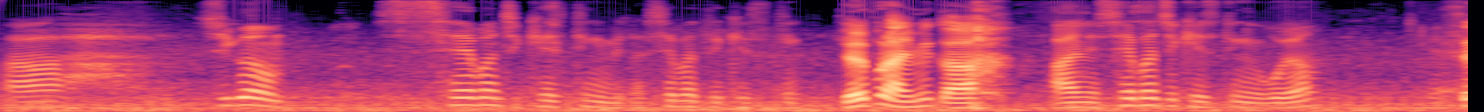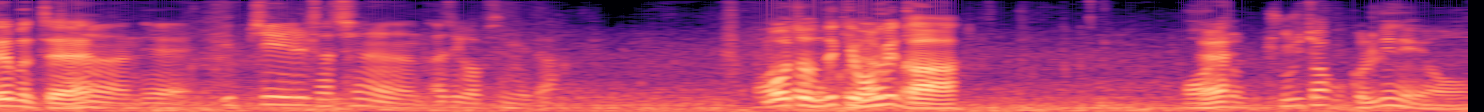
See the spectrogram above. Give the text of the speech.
아 지금 세 번째 캐스팅입니다. 세 번째 캐스팅. 열분 아닙니까? 아니 세 번째 캐스팅이고요. 예. 세 번째 저는 예, 입질 자체는 아직 없습니다. 뭐 좀 느낌 옵니까? 와, 네? 좀 줄이 자꾸 걸리네요.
